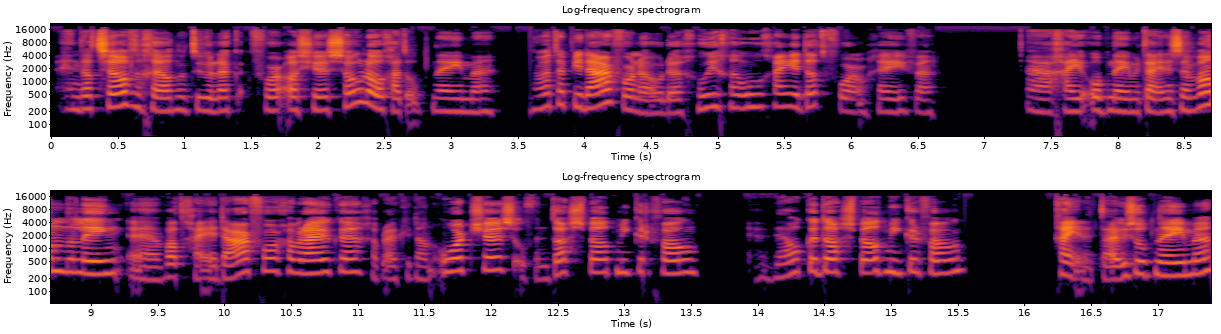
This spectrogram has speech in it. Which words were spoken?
En datzelfde geldt natuurlijk voor als je solo gaat opnemen. Wat heb je daarvoor nodig? Hoe, je, hoe ga je dat vormgeven? Uh, ga je opnemen tijdens een wandeling? Uh, wat ga je daarvoor gebruiken? Gebruik je dan oortjes of een daspeldmicrofoon? En welke daspeldmicrofoon? Ga je het thuis opnemen?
